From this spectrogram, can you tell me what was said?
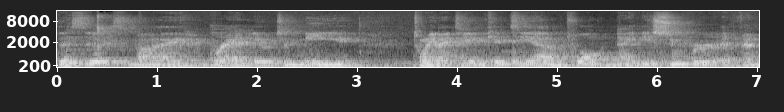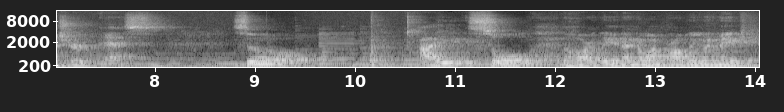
this is my brand new to me 2019 KTM 1290 Super Adventure S. So I sold the Harley, and I know I'm probably going to make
